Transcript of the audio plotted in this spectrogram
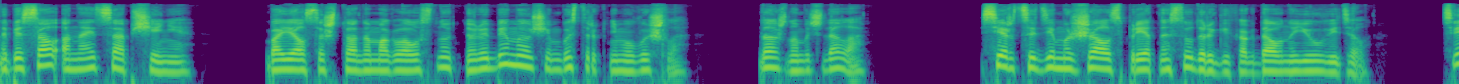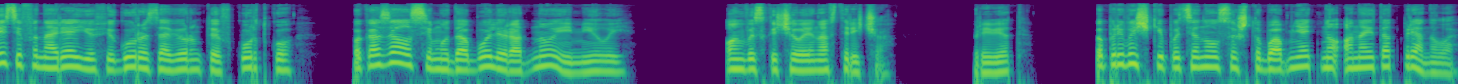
Написал Анаит сообщение. Боялся, что она могла уснуть, но любимая очень быстро к нему вышла. Должно быть, ждала. Сердце Димы сжалось приятной судороге, когда он ее увидел. В свете фонаря ее фигура, завернутая в куртку, показалась ему до боли родной и милой. Он выскочил ей навстречу. «Привет». По привычке потянулся, чтобы обнять, но она и отпрянула.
